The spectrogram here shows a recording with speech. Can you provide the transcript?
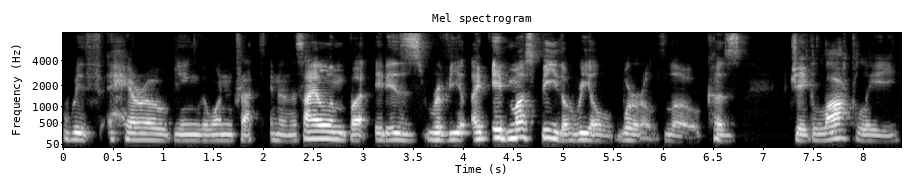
with Harrow being the one trapped in an asylum but it is revealed it must be the real world though because Jake Lockley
